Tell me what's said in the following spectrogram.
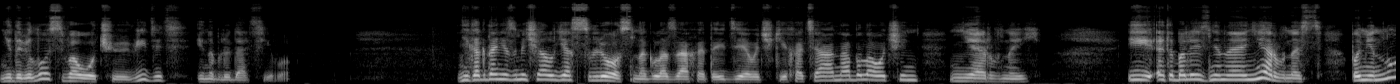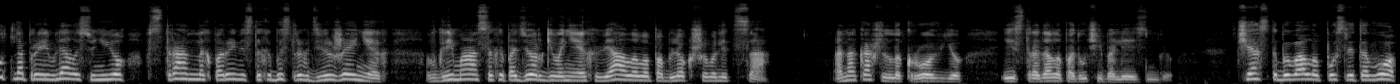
не довелось воочию видеть и наблюдать его. Никогда не замечал я слез на глазах этой девочки, хотя она была очень нервной. И эта болезненная нервность поминутно проявлялась у нее в странных порывистых и быстрых движениях, в гримасах и подергиваниях вялого поблекшего лица. Она кашляла кровью и страдала подучей болезнью. Часто бывало после того,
